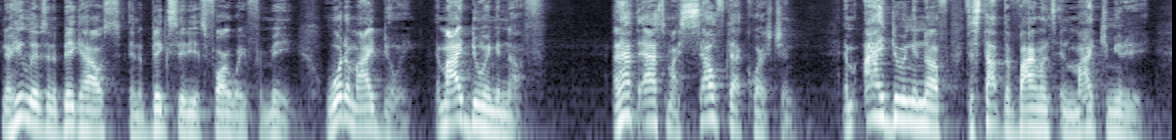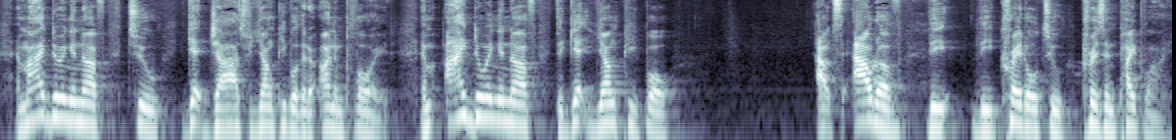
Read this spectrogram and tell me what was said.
You know, he lives in a big house in a big city, it's far away from me. What am I doing? Am I doing enough? And I have to ask myself that question. Am I doing enough to stop the violence in my community? Am I doing enough to get jobs for young people that are unemployed? Am I doing enough to get young people out, out of the, the cradle to prison pipeline?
